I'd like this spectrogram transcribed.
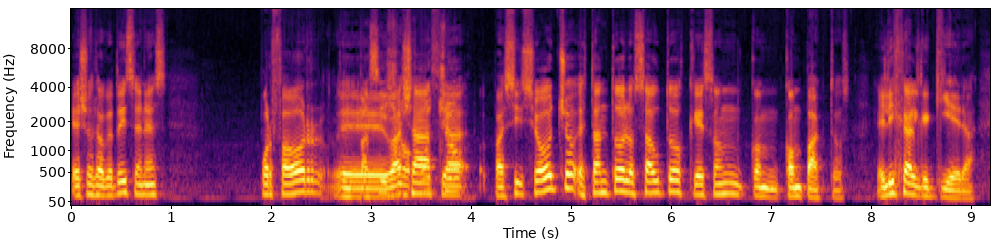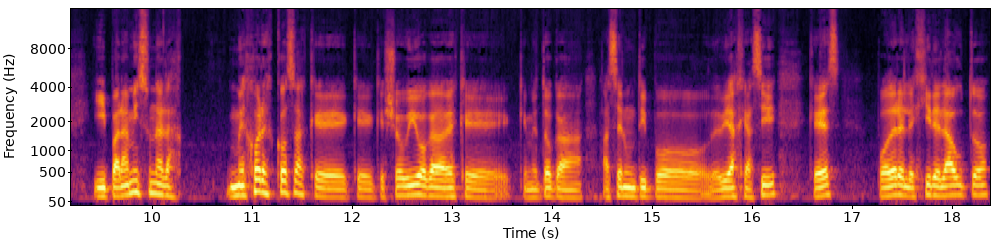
Ellos lo que te dicen es, por favor, eh, vaya hacia pasillo 8, están todos los autos que son compactos. Elija el que quiera. Y para mí es una de las mejores cosas que, que, yo vivo cada vez que, que, me toca hacer un tipo de viaje así, que es poder elegir el auto,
